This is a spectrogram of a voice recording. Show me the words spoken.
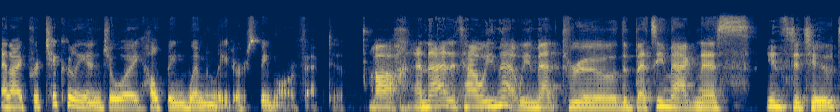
And I particularly enjoy helping women leaders be more effective. Ah, and that is how we met. We met through the Betsy Magness Institute,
